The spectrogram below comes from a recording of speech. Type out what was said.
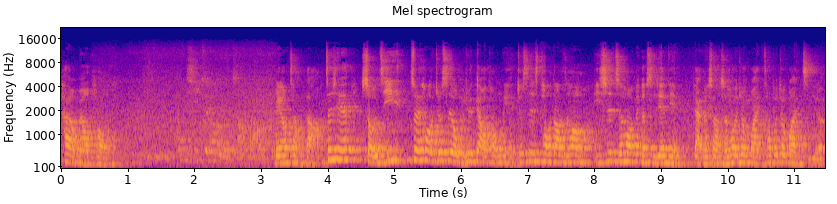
他有没有偷？东西最后有找到？没有找到。这些手机最后就是我们去调通联，就是偷到之后遗失之后那个时间点，两个小时后就关，差不多就关机了。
